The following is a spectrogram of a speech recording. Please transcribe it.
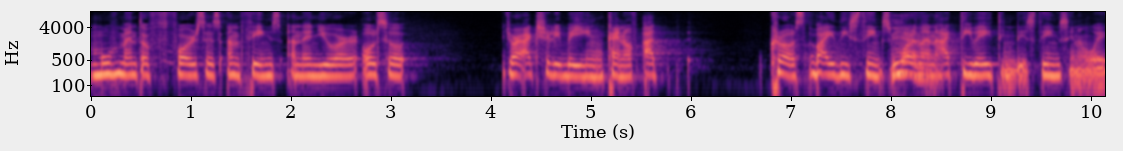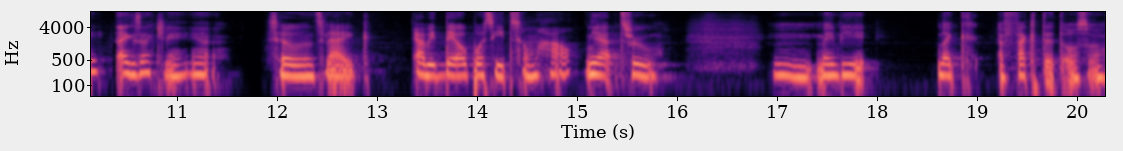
movement of forces and things, and then you are also you're actually being kind of at crossed by these things more yeah. than activating these things in a way. Exactly. Yeah. So it's like a bit the opposite somehow. Yeah. True. Mm, maybe like affected also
